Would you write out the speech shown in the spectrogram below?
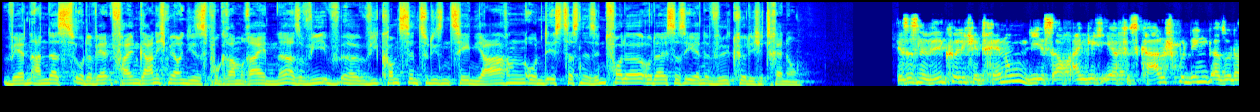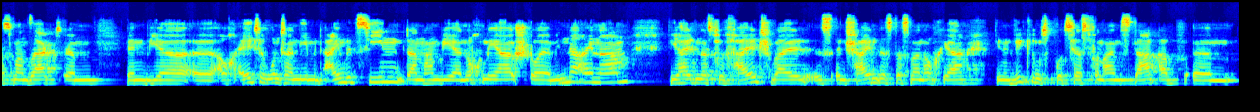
werden anders oder werden, fallen gar nicht mehr in dieses Programm rein. Ne? Also wie, äh, wie kommt es denn zu diesen zehn Jahren und ist das eine sinnvolle oder ist das eher eine willkürliche Trennung? Es ist eine willkürliche Trennung, die ist auch eigentlich eher fiskalisch bedingt, also dass man sagt, ähm, wenn wir äh, auch ältere Unternehmen mit einbeziehen, dann haben wir ja noch mehr Steuermindereinnahmen. Wir halten das für falsch, weil es entscheidend ist, dass man auch ja den Entwicklungsprozess von einem Start-up ähm,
